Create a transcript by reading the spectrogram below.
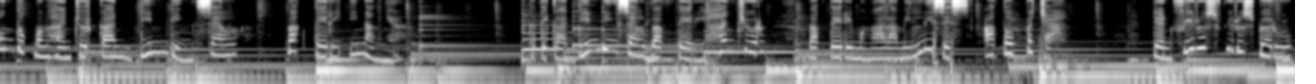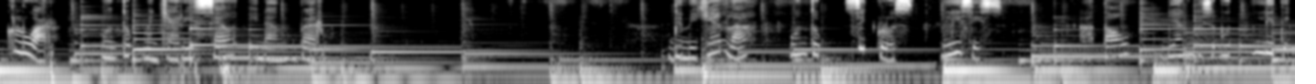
untuk menghancurkan dinding sel bakteri inangnya. Ketika dinding sel bakteri hancur, bakteri mengalami lisis atau pecah dan virus-virus baru keluar untuk mencari sel inang baru. Demikianlah untuk siklus lisis atau yang disebut litik.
